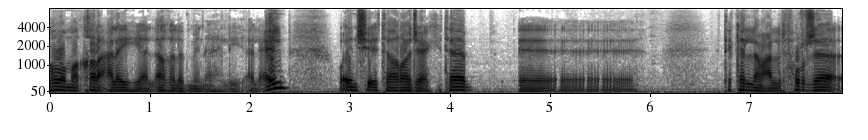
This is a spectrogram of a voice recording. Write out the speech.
وهو ما قرأ عليه الأغلب من أهل العلم. وإن شئت راجع كتاب آه، تكلم على الفرجة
